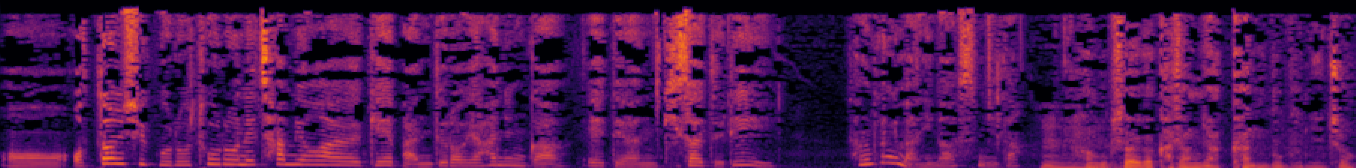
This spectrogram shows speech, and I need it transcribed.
어, 어떤 식으로 토론에 참여하게 만들어야 하는가에 대한 기사들이 상당히 많이 나왔습니다. 한국 사회가 가장 약한 부분이죠.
